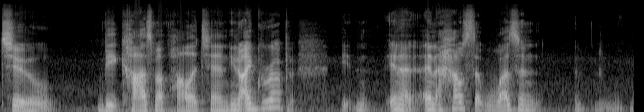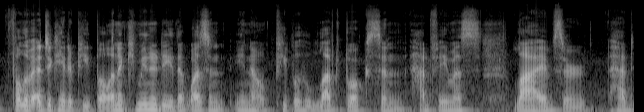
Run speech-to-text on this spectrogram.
to be cosmopolitan. You know, I grew up in a, in a house that wasn't full of educated people, in a community that wasn't, you know, people who loved books and had famous lives or had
